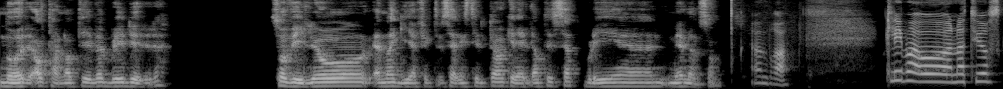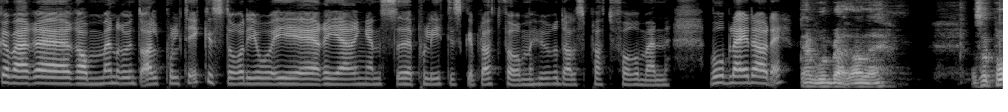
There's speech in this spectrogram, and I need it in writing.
når alternativet blir dyrere. Så vil jo energieffektiviseringstiltak relativt sett bli eh, mer lønnsomt. Ja, bra. Klima og natur skal være rammen rundt all politikk, står det jo i regjeringens eh, politiske plattform, Hurdalsplattformen. Hvor ble det av det? Ja, hvor ble det av det? Altså På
